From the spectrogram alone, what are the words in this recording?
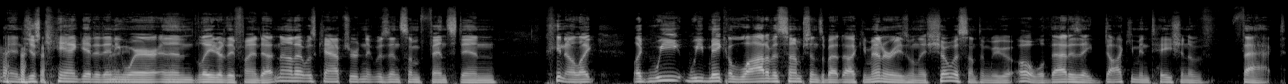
and just can't get it anywhere. And then later they find out no that was captured and it was in some fenced in. You know like like we we make a lot of assumptions about documentaries. When they show us something we go oh well that is a documentation of fact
